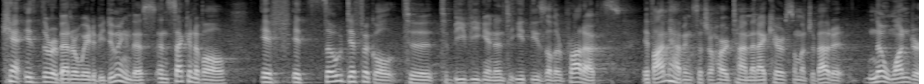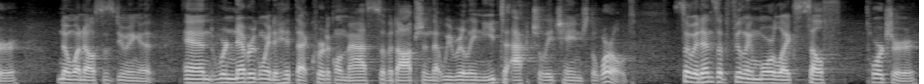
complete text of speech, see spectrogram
can, is there a better way to be doing this? And second of all, if it's so difficult to, to be vegan and to eat these other products, if I'm having such a hard time and I care so much about it, no wonder no one else is doing it. And we're never going to hit that critical mass of adoption that we really need to actually change the world. So it ends up feeling more like self torture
